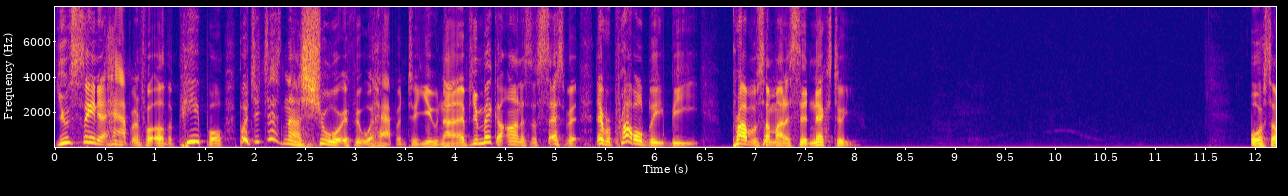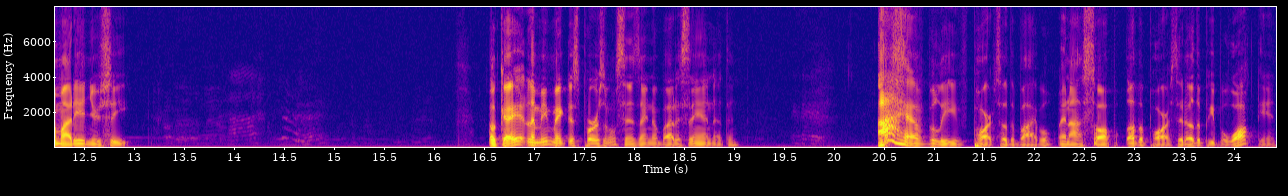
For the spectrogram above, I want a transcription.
You've seen it happen for other people, but you're just not sure if it will happen to you. Now, if you make an honest assessment, there would probably be Probably somebody sitting next to you. Or somebody in your seat. Okay, let me make this personal since ain't nobody saying nothing. I have believed parts of the Bible, and I saw other parts that other people walked in.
